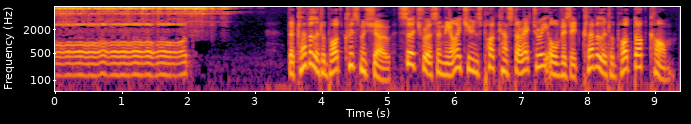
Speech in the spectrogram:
The Clever Little Pod Christmas Show. Search for us in the iTunes podcast directory or visit cleverlittlepod.com.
